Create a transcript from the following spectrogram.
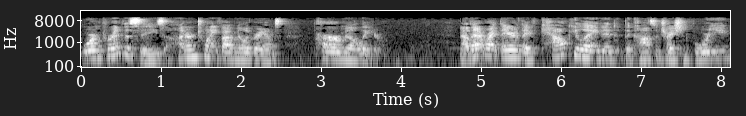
or in parentheses 125 milligrams per milliliter. Now that right there, they've calculated the concentration for you.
